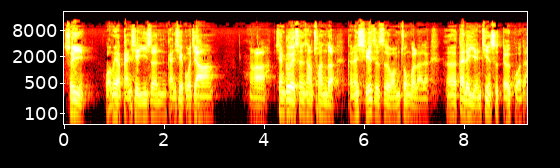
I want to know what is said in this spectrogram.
所以我们要感谢医生，感谢国家。啊，像各位身上穿的，可能鞋子是我们中国来的，呃，戴的眼镜是德国的，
